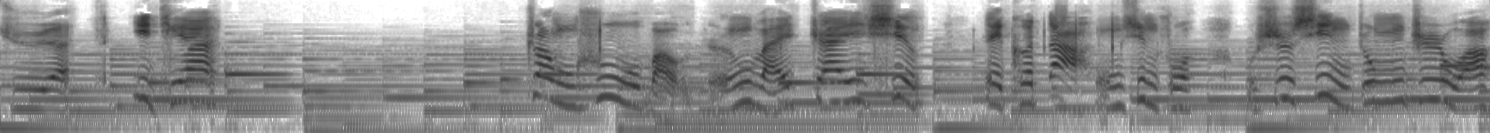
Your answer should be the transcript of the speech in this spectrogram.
居。一天，种树老人来摘杏。那棵大红杏说：“我是杏中之王，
